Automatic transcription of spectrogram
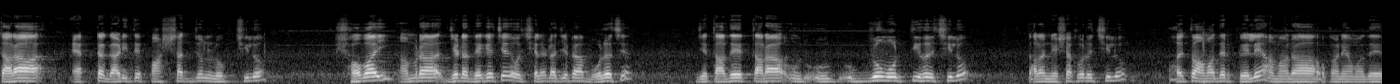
তারা একটা গাড়িতে পাঁচ সাতজন লোক ছিল। সবাই আমরা যেটা দেখেছে ওই ছেলেটা যেটা বলেছে, যে তাদের তারা উগ্রমূর্তি হয়েছিল, তারা নেশা করেছিল, হয়তো আমাদের পেলে আমরা ওখানে আমাদের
